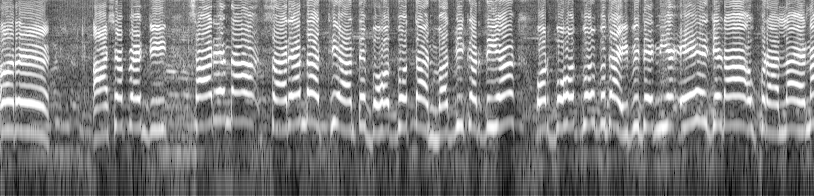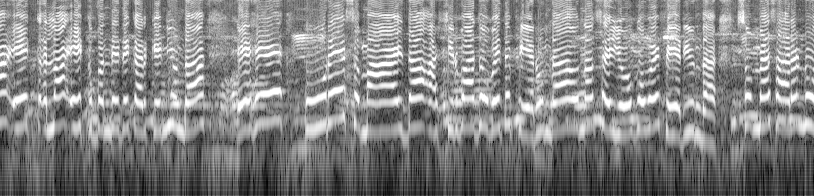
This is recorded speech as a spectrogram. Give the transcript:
ਔਰ ਆਸ਼ਾ ਭੈਣ ਜੀ ਸਾਰਿਆਂ ਦਾ ਸਾਰਿਆਂ ਦਾ ਇੱਥੇ ਆਉਣ ਤੇ ਬਹੁਤ ਬਹੁਤ ਧੰਨਵਾਦ ਵੀ ਕਰਦੀ ਆ ਔਰ ਬਹੁਤ ਬਹੁਤ ਵਧਾਈ ਵੀ ਦੇਣੀ ਆ ਇਹ ਜਿਹੜਾ ਉਪਰਾਲਾ ਹੈ ਨਾ, ਇਹ ਇਕੱਲਾ ਇੱਕ ਬੰਦੇ ਦੇ ਕਰਕੇ ਨਹੀਂ ਹੁੰਦਾ। ਇਹ ਪੂਰੇ ਸਮਾਜ ਦਾ ਆਸ਼ੀਰਵਾਦ ਹੋਵੇ ਤੇ ਫੇਰ ਹੁੰਦਾ, ਉਹਨਾਂ ਦਾ ਸਹਿਯੋਗ ਹੋਵੇ, ਫੇਰ ਹੀ ਹੁੰਦਾ। ਸੋ ਮੈਂ ਸਾਰਿਆਂ ਨੂੰ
